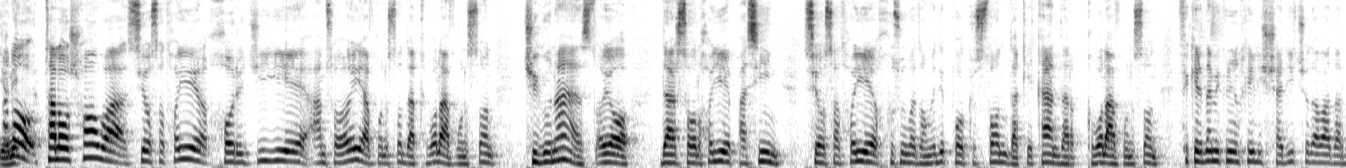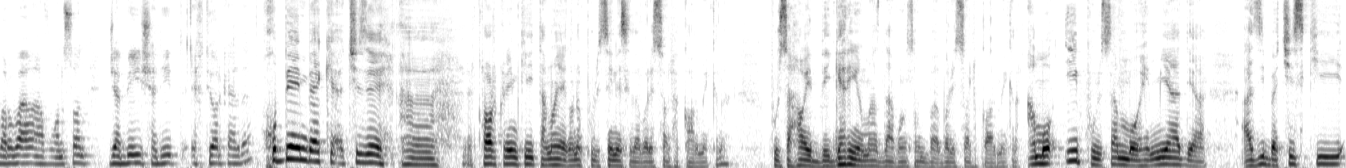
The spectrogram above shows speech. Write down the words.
یعنی اما تلاش ها و سیاست های خارجی همسایه افغانستان در قبال افغانستان چگونه است؟ آیا در سالهای پسین سیاست های خصومت آمده پاکستان دقیقا در قبال افغانستان فکر نمی‌کنین خیلی شدید شده و در برابر افغانستان جنبه شدید اختیار کرده؟ خب بیایم به یک چیز اقرار کنیم که تنها یگانه پلیسی نیست که درباره صلح کار می‌کنه. پروسه های دیگری هم از در برای صلح کار می‌کنه اما این پروسه مهمیت یا از این به چیز که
